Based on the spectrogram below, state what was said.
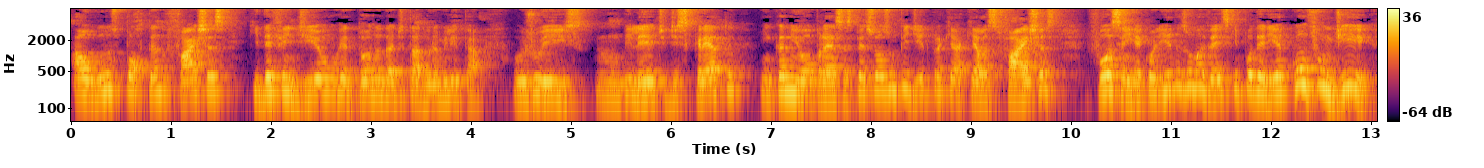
alguns portando faixas que defendiam o retorno da ditadura militar o juiz, um bilhete discreto, encaminhou para essas pessoas um pedido para que aquelas faixas fossem recolhidas, uma vez que poderia confundir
